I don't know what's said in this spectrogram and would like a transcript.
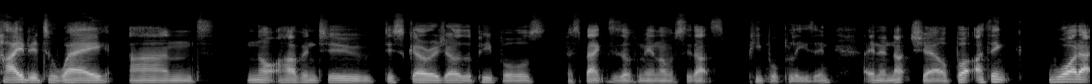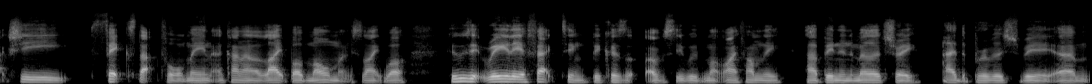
hide it away and not having to discourage other people's perspectives of me, and obviously that's people pleasing in a nutshell. But I think what actually fixed that for me and, and kind of a light bulb moment, it's like, well, who's it really affecting? Because obviously, with my, my family have been in the military, I had the privilege to be um,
